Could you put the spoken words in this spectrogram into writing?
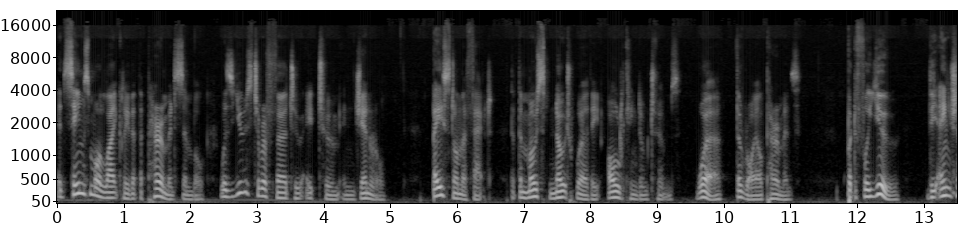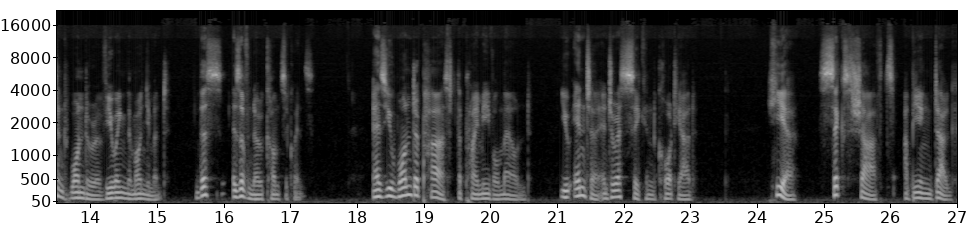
it seems more likely that the pyramid symbol was used to refer to a tomb in general, based on the fact that the most noteworthy Old Kingdom tombs were the royal pyramids. But for you, the ancient wanderer viewing the monument, this is of no consequence. As you wander past the primeval mound, you enter into a second courtyard. Here, six shafts are being dug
